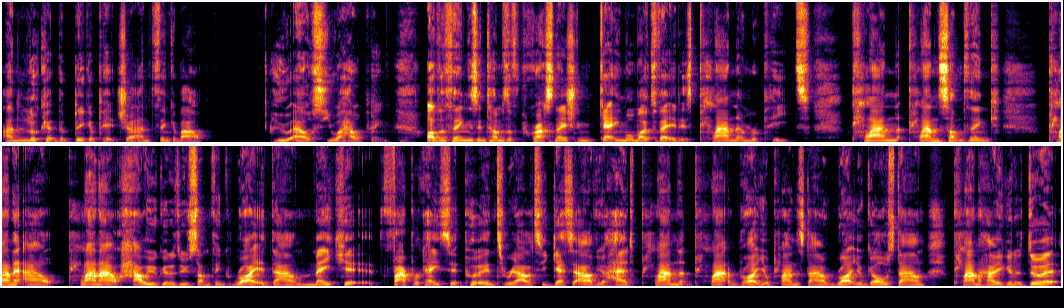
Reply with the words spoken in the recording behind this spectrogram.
and look at the bigger picture and think about who else you are helping. Other things in terms of procrastination, getting more motivated is plan and repeat. Plan plan something plan it out, plan out how you're going to do something, write it down, make it, fabricate it, put it into reality, get it out of your head, plan, plan, write your plans down, write your goals down, plan how you're going to do it,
